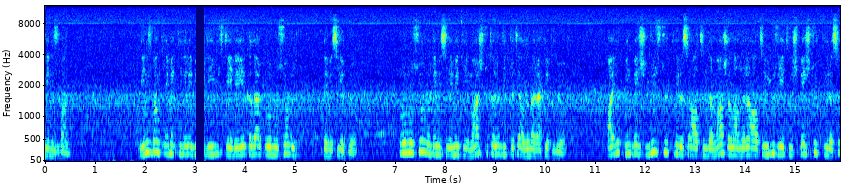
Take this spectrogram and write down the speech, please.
Denizbank Denizbank emeklilere 100 TL'ye kadar promosyon ödemesi yapıyor. Promosyon ödemesi emekli maaş tutarı dikkate alınarak yapılıyor. Aylık 1500 Türk Lirası altında maaş alanlara 675 Türk Lirası,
